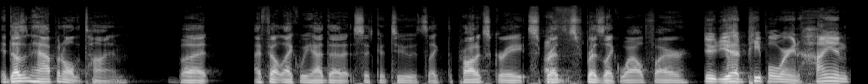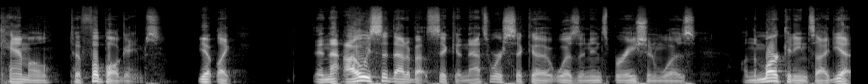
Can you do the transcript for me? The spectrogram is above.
it doesn't happen all the time, but I felt like we had that at Sitka too. It's like the product's great, spread spreads like wildfire. Dude, you had people wearing high end camo to football games. Yep. Like, and that I always said that about Sitka, and that's where Sitka was an inspiration. Was on the marketing side. Yeah,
